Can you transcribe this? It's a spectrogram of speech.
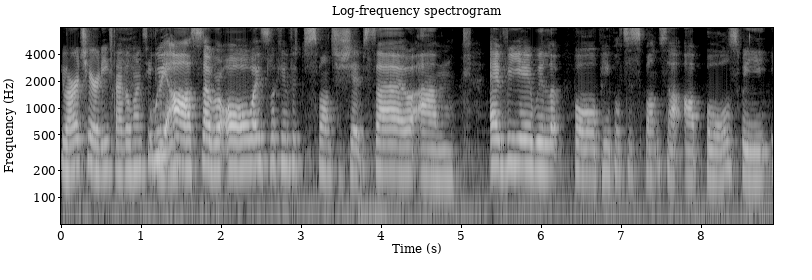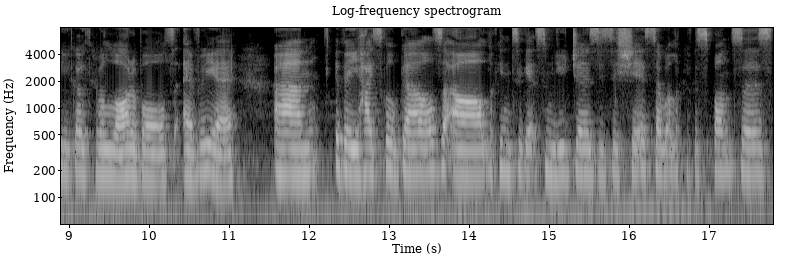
you are a charity 501c3. We are, so we're always looking for sponsorships. So um, every year we look for people to sponsor our balls. We you go through a lot of balls every year. Um, the high school girls are looking to get some new jerseys this year, so we're looking for sponsors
